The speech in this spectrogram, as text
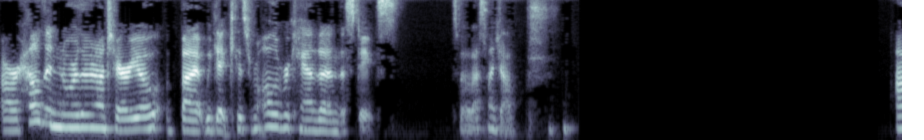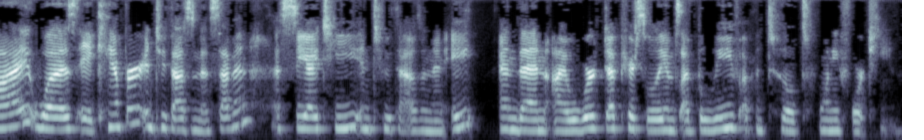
are held in Northern Ontario, but we get kids from all over Canada and the States. So that's my job. I was a camper in 2007, a CIT in 2008, and then I worked at Pearce Williams, I believe, up until 2014.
